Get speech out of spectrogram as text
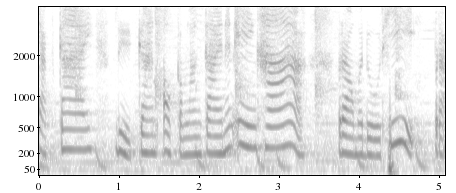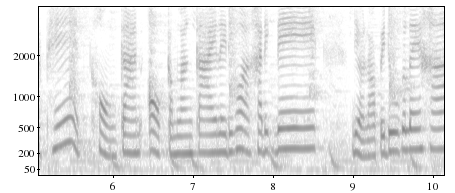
ยับกาย หรือการออกกำลังกายนั่นเองค่ะ เรามาดูที่ประเภทของการออกกำลังกายเลยดีกว่าค่ะเด็กๆ เดี๋ยวเราไปดูกันเลยค่ะ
